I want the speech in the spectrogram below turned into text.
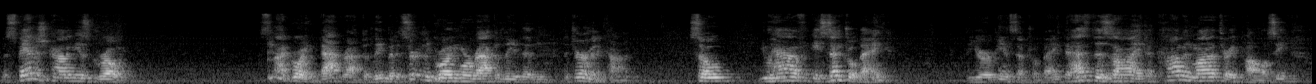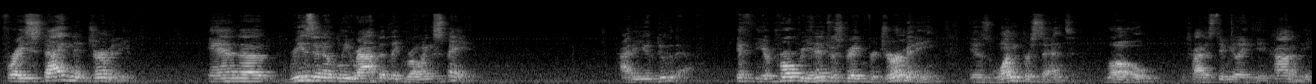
The Spanish economy is growing. It's not growing that rapidly, but it's certainly growing more rapidly than the German economy. So you have a central bank, the European Central Bank, that has designed a common monetary policy for a stagnant Germany and a reasonably rapidly growing Spain. How do you do that? If the appropriate interest rate for Germany is 1%, low, to try to stimulate the economy,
